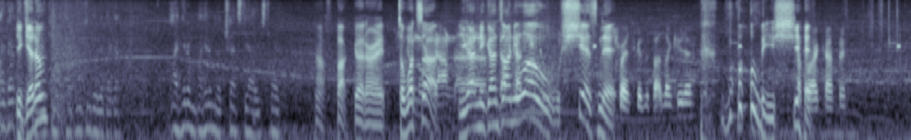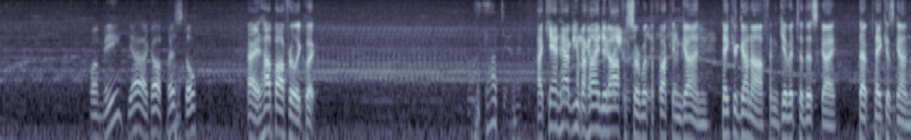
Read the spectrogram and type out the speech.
I got You get him? You can, you can go get that guy. I hit him. I hit him in the chest. Yeah, at least twice. Oh, fuck. Good, alright. So what's up? northbound, You got any uh, guns on you? Pasadena. Whoa, shiznit. Right, good the button on Kudo. Holy shit. 10-4. Well, me? Yeah, I got a pistol. Alright, hop off really quick. God damn it. I can't have you behind an officer with the fucking gun. Take your gun off and give it to this guy. Step, take his gun.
